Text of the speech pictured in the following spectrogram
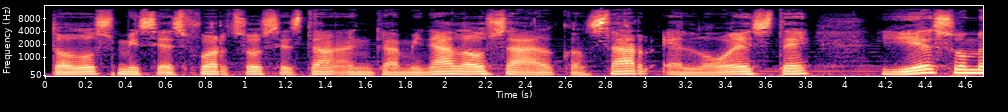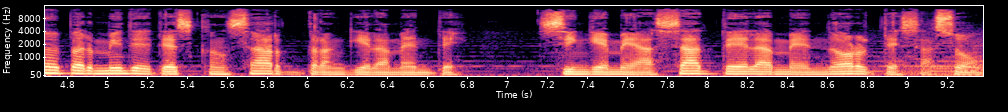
todos mis esfuerzos están encaminados a alcanzar el oeste y eso me permite descansar tranquilamente, sin que me asate la menor desazón.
